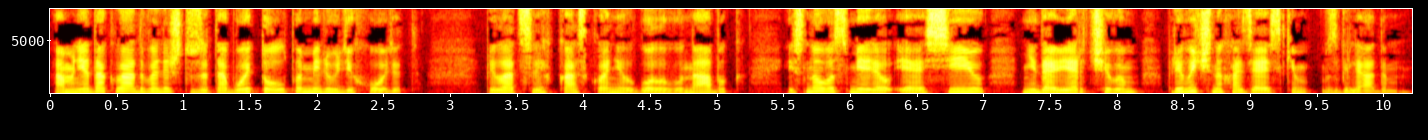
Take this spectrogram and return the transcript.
«А мне докладывали, что за тобой толпами люди ходят». Пилат слегка склонил голову на бок и снова смерил Иосию недоверчивым, привычно хозяйским взглядом.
